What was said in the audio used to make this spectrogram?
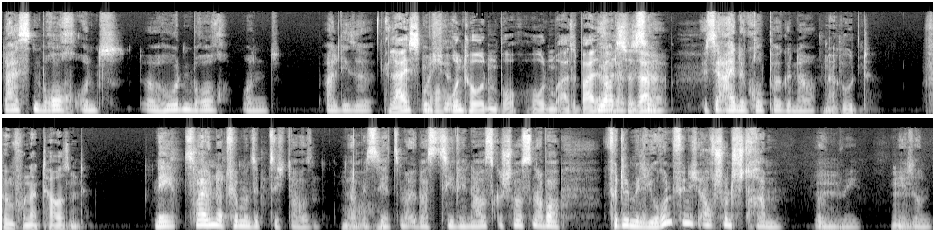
Leistenbruch und äh, Hodenbruch und all diese. Leistenbruch Brüche. und Hodenbruch, Hoden, also beide ja, alles zusammen. Ist ja, ist ja eine Gruppe, genau. Na gut, 500.000. Nee, 275.000. Da bist du jetzt mal übers Ziel hinausgeschossen. Aber Viertelmillion finde ich auch schon stramm. Irgendwie. Wie so ein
